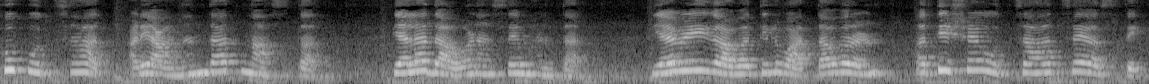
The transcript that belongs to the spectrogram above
खूप उत्साहात आणि आनंदात नाचतात. याला दावण असे म्हणतात. यावेळी गावातील वातावरण अतिशय उत्साहाचे असते.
